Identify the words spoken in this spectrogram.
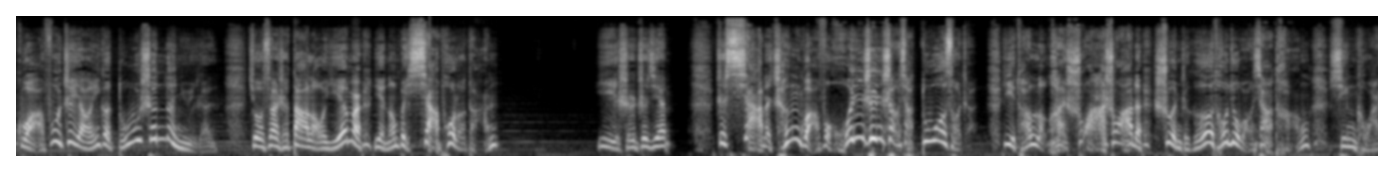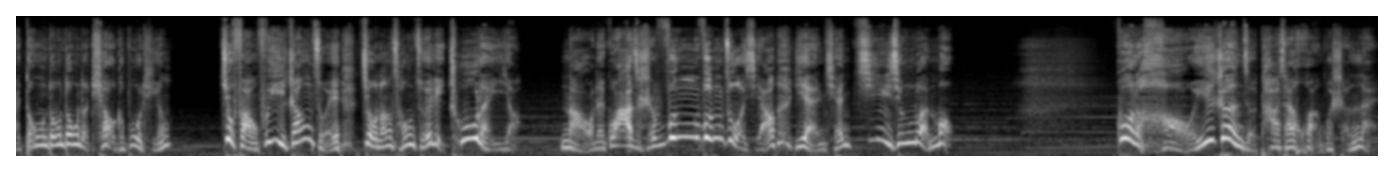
寡妇这样一个独身的女人，就算是大老爷们也能被吓破了胆。一时之间，这吓得陈寡妇浑身上下哆嗦着，一团冷汗唰唰的顺着额头就往下淌，心口还咚咚咚的跳个不停，就仿佛一张嘴就能从嘴里出来一样。脑袋瓜子是嗡嗡作响，眼前金星乱冒。过了好一阵子，他才缓过神来，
